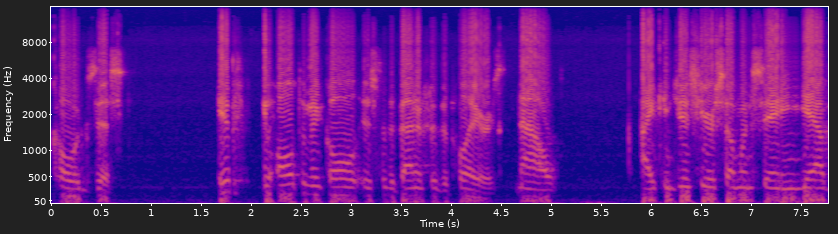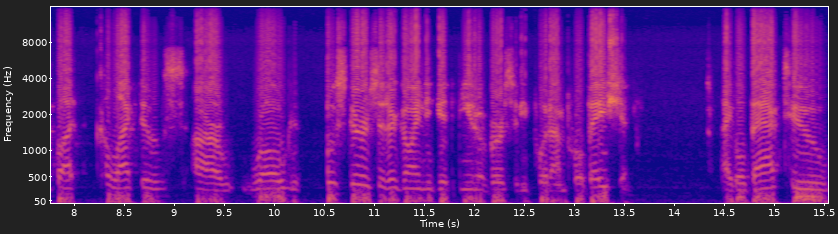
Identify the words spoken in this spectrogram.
coexist. if the ultimate goal is for the benefit of the players. Now, I can just hear someone saying, yeah, but collectives are rogue boosters that are going to get the university put on probation. I go back to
